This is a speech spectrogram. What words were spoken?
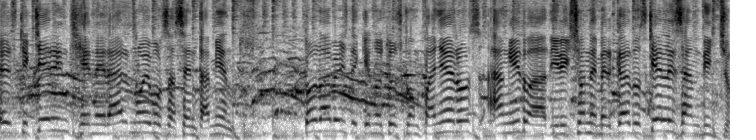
Es que quieren generar nuevos asentamientos toda vez de que nuestros compañeros han ido a dirección de mercados, ¿qué les han dicho?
